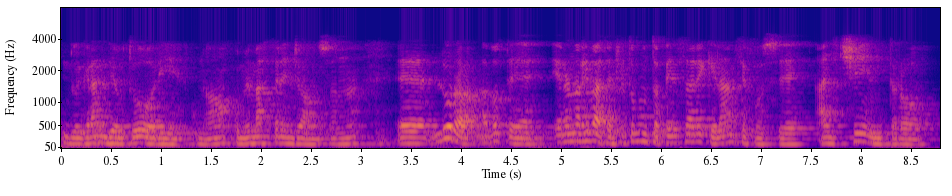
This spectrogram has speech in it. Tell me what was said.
due grandi autori no? come Master e Johnson, eh, loro a volte erano arrivati a un certo punto a pensare che l'ansia fosse al centro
